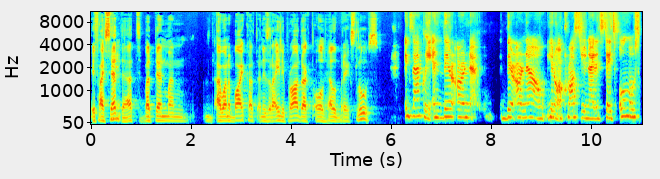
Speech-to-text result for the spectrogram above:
if I said mm-hmm. that. But then when I want to boycott an Israeli product, all hell breaks loose. Exactly. And there are now, there are now, you know, across the United States, almost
